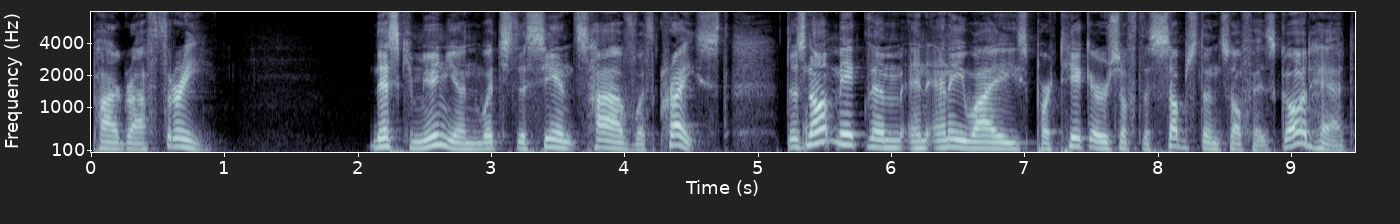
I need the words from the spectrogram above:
Paragraph 3. This communion which the saints have with Christ does not make them in any wise partakers of the substance of his Godhead,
